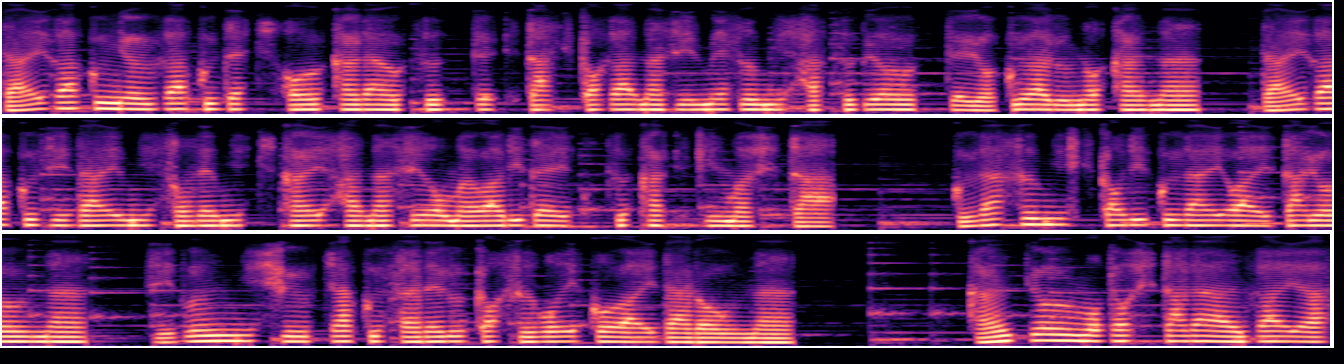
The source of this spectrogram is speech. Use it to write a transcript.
大学入学で地方から移ってきた人が馴染めずに発病ってよくあるのかな。大学時代にそれに近い話を周りでいくつか聞きました。クラスに一人くらいはいたような、自分に執着されるとすごい怖いだろうな。環境戻したら案外あっ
